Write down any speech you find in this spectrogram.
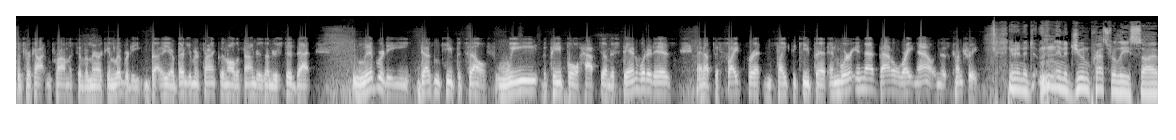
the forgotten promise of American liberty. But, You know, Benjamin Franklin and all the founders understood that liberty doesn't keep itself. We, the people, have to understand what it is and have to fight for it and fight to keep it. And we're in that battle right now in this country. In, a, in a June press release, uh,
